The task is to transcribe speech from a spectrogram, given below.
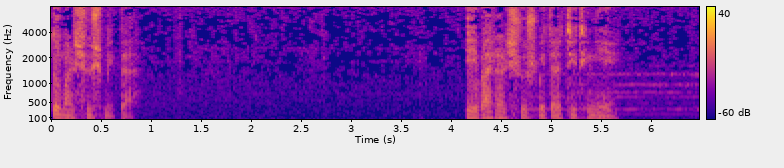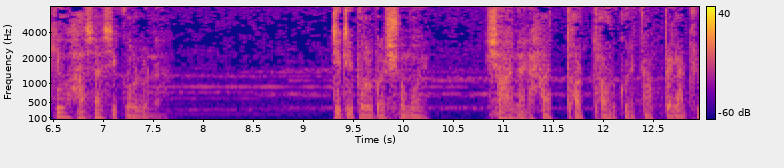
তোমার সুস্মিতা। এবার আর সুস্মিতার চিঠি নিয়ে কেউ হাসাহাসি করল না। চিঠি পড়বার সময় শাহানার হাত থর থর করে কাঁপতে লাগল।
